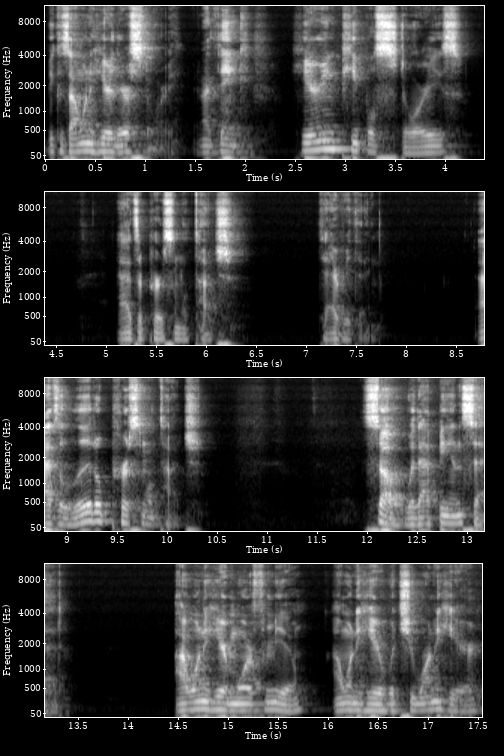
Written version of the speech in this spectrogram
because I want to hear their story. And I think hearing people's stories adds a personal touch to everything, adds a little personal touch. So, with that being said, I want to hear more from you. I want to hear what you want to hear.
